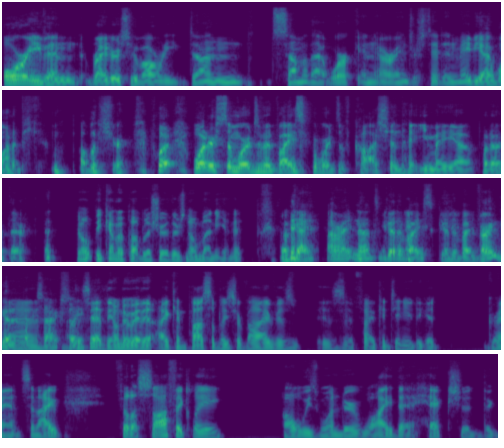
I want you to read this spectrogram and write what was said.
or even writers who've already done some of that work and are interested in maybe I want to become a publisher. What what are some words of advice or words of caution that you may uh, put out there? Don't become a publisher. There's no money in it. Okay, all right, no, it's good advice. Good advice. Very good Uh, advice, actually. As I said, the only way that I can possibly survive is is if I continue to get grants. And I philosophically always wonder why the heck should the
